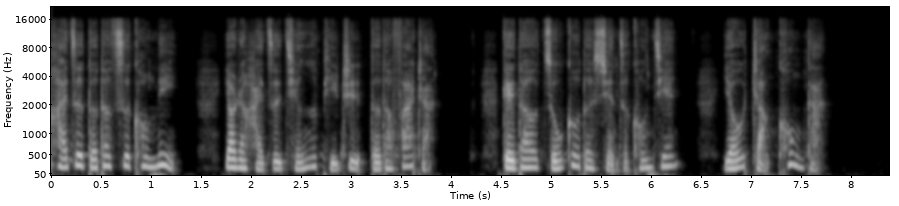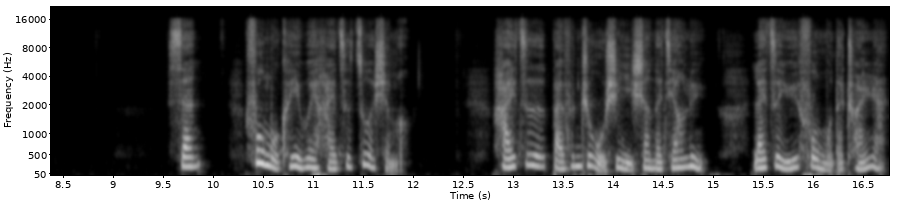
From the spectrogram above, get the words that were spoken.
孩子得到自控力，要让孩子前额皮质得到发展，给到足够的选择空间，有掌控感。三，父母可以为孩子做什么？孩子百分之五十以上的焦虑来自于父母的传染。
